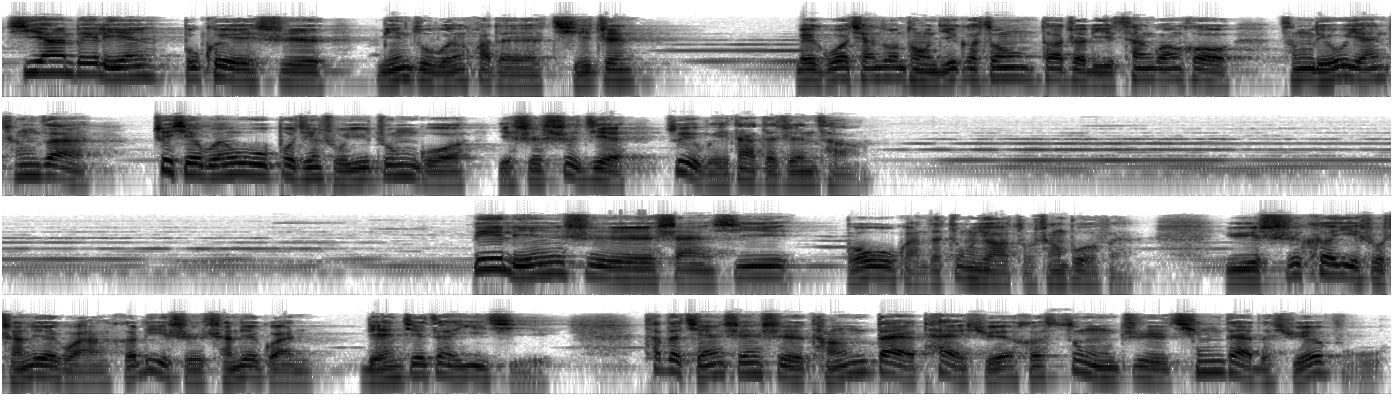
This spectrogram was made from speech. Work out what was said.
西安碑林不愧是民族文化的奇珍。美国前总统尼克松到这里参观后，曾留言称赞。这些文物不仅属于中国，也是世界最伟大的珍藏。碑林是陕西博物馆的重要组成部分，与石刻艺术陈列馆和历史陈列馆连接在一起。它的前身是唐代太学和宋至清代的学府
